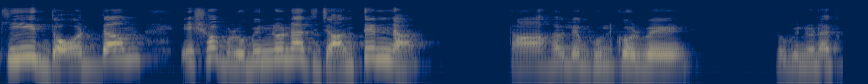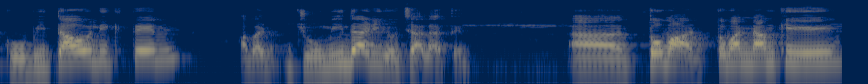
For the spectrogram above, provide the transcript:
কি দরদাম এসব রবীন্দ্রনাথ জানতেন না? তাহলে ভুল করবে। রবীন্দ্রনাথ কবিতাও লিখতেন, আবার জমিদারিও চালাতেন। তোমার তোমার নাম কি?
